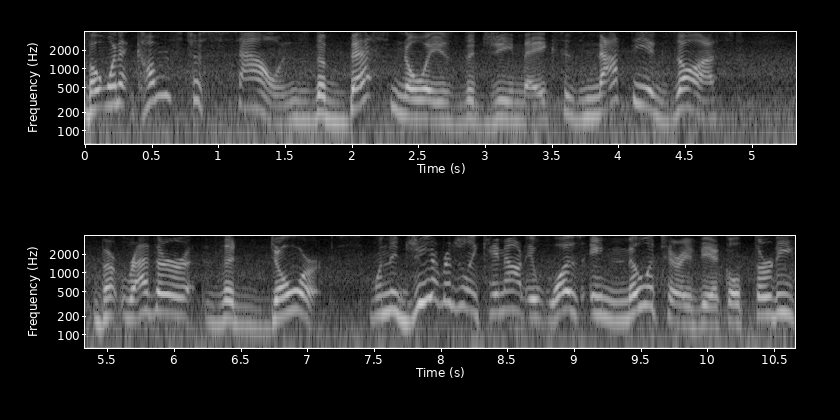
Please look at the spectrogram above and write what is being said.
But when it comes to sounds, the best noise the G makes is not the exhaust, but rather the doors. When the G originally came out, it was a military vehicle 30,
